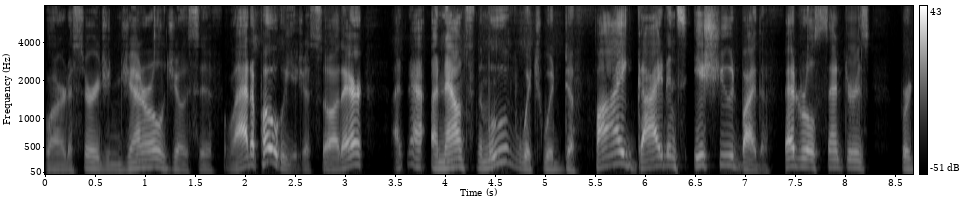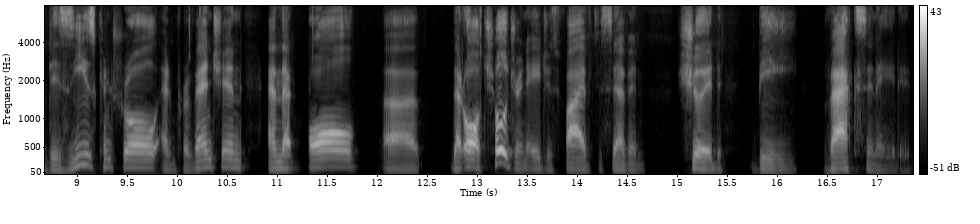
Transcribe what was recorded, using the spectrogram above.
Florida Surgeon General Joseph Ladapo, who you just saw there, announced the move, which would defy guidance issued by the Federal Centers for Disease Control and Prevention, and that all uh, that all children ages five to seven should be vaccinated.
